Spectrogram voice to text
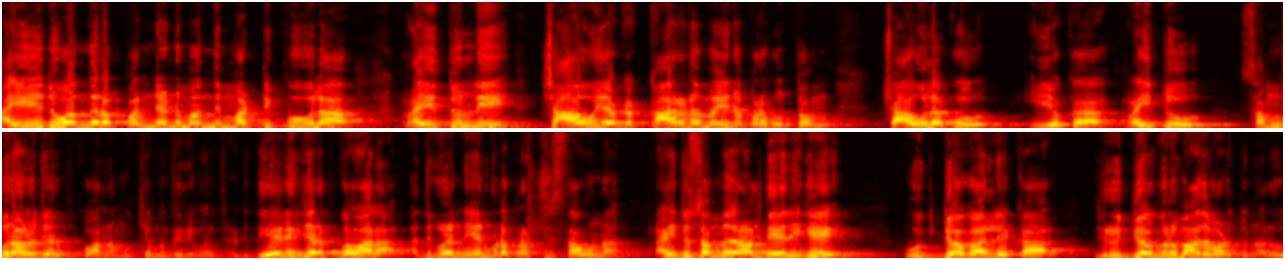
ఐదు వందల పన్నెండు మంది మట్టి పువ్వుల రైతుల్ని చావు యొక్క కారణమైన ప్రభుత్వం చావులకు ఈ యొక్క రైతు సంబురాలు జరుపుకోవాలన్నా ముఖ్యమంత్రి రేవంత్ రెడ్డి దేనికి జరుపుకోవాలా? అది కూడా నేను కూడా ప్రశ్నిస్తూ ఉన్నా. రైతు సంబరాలు దేనికి? ఉద్యోగాలు లేక నిరుద్యోగులు బాధపడుతున్నారు.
